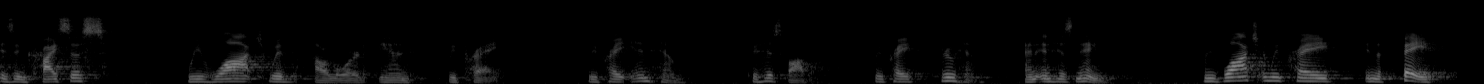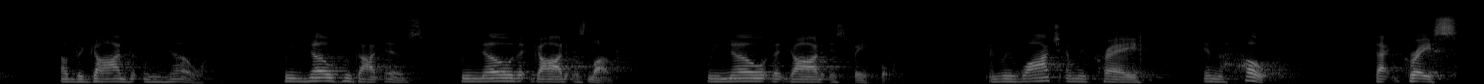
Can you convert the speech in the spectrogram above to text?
is in crisis. We watch with our Lord and we pray. We pray in Him to His Father. We pray through him and in his name. We watch and we pray in the faith of the God that we know. We know who God is. We know that God is love. We know that God is faithful. And we watch and we pray in the hope that grace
